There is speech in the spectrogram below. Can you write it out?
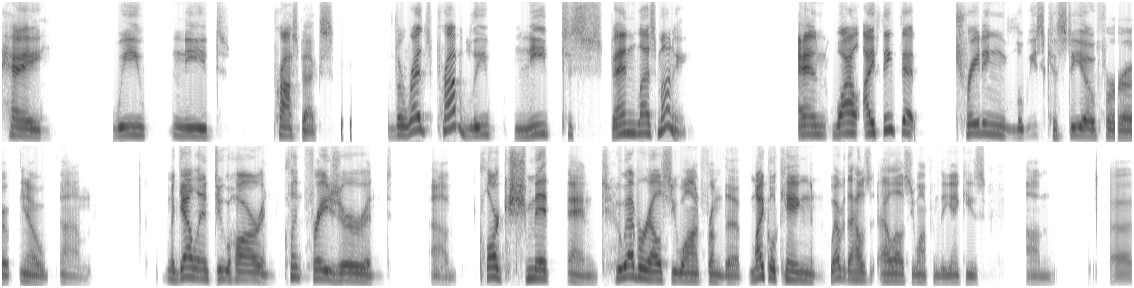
hey, we need prospects. The Reds probably need to spend less money. And while I think that trading Luis Castillo for uh, you know um, Miguel Andujar and Clint Frazier and uh, Clarke Schmidt and whoever else you want from the Michael King whoever the hell else you want from the Yankees um, uh,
